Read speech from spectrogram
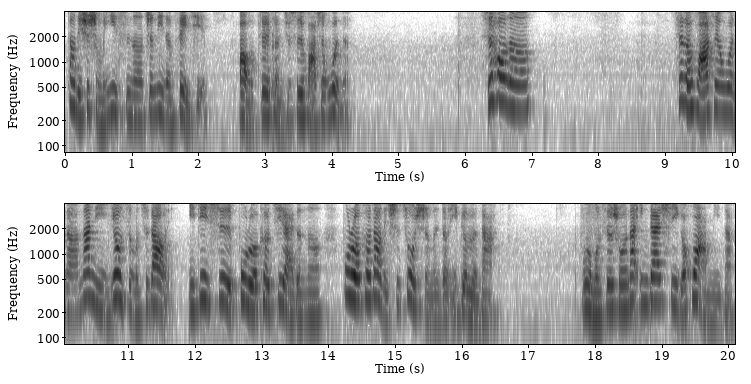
到底是什么意思呢？真令人费解。哦，这可能就是华生问的。之后呢，这个华生又问啊，那你又怎么知道一定是布罗克寄来的呢？布罗克到底是做什么的一个人啊？福尔摩斯就说，那应该是一个化名啊。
